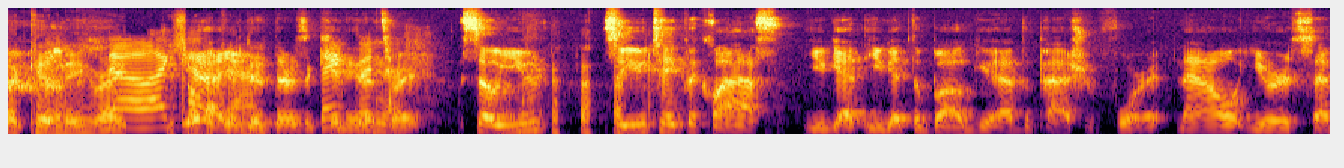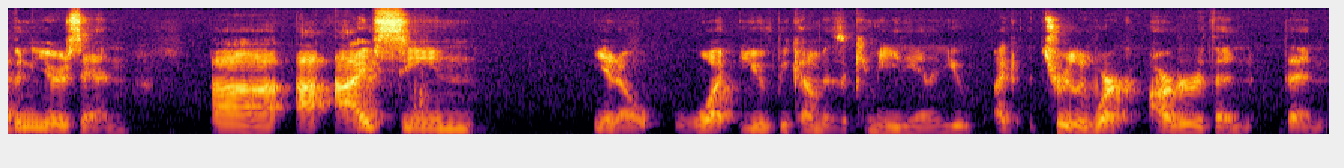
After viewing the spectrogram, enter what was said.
a kidney right No, I You yeah, you did. There's a Thank kidney. That's right. So you, so you take the class, you get you get the bug, you have the passion for it. Now you're seven years in. Uh, I, I've seen, you know, what you've become as a comedian, and you like truly work harder than than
